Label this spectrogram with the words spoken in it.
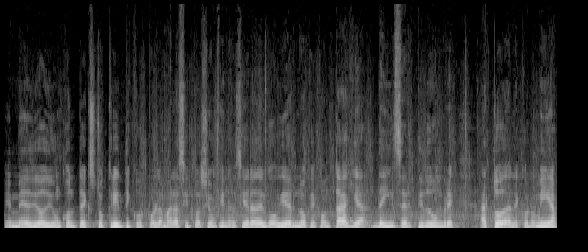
en medio de un contexto crítico por la mala situación financiera del gobierno que contagia de incertidumbre a toda la economía.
